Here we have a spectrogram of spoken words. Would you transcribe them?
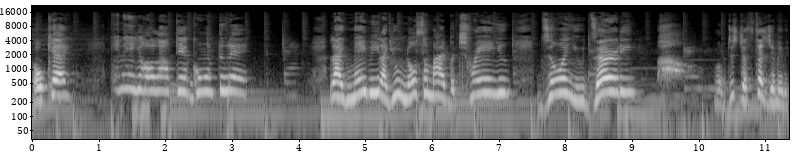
Okay? And then y'all out there going through that. Like maybe like you know somebody betraying you, doing you dirty. well, this just touched it, baby.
